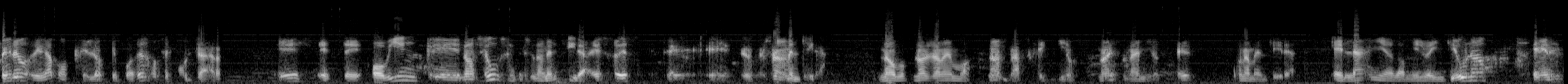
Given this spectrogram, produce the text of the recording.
Pero digamos que lo que podemos escuchar es, este, o bien que no se usen, que es una mentira, eso es, este, eh, es una mentira. No, no llamemos, no es una fake news, no es un año, es una mentira. El año 2021, en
